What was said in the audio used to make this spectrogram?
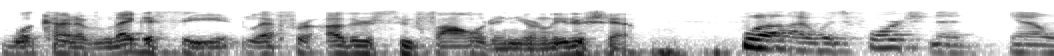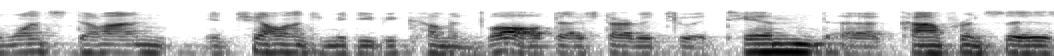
what kind of legacy it left for others who followed in your leadership. Well, I was fortunate, you know, once Don challenged me to become involved, I started to attend uh, conferences.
